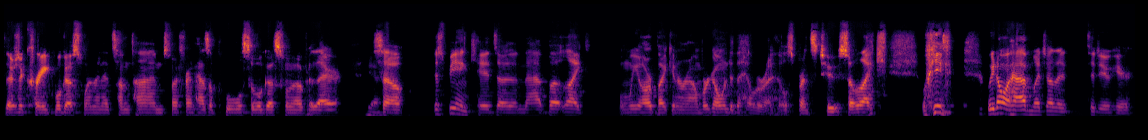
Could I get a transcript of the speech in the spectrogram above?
there's a creek. We'll go swim in it sometimes. My friend has a pool, so we'll go swim over there. Yeah. So just being kids, other than that, but like when we are biking around, we're going to the hill to run hill sprints too. So like we we don't have much other to do here.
